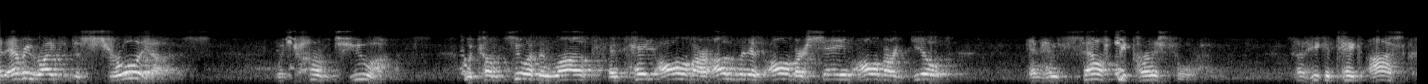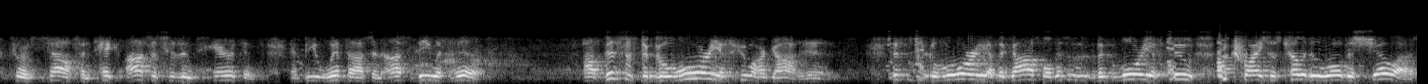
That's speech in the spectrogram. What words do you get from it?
and every right to destroy us would come to us, would come to us in love and take all of our ugliness, all of our shame, all of our guilt, and himself be punished for us so that he could take us to himself and take us as his inheritance and be with us and us be with him. Uh, this is the glory of who our God is. This is the glory of the gospel. This is the glory of who Christ has come into the world to show us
